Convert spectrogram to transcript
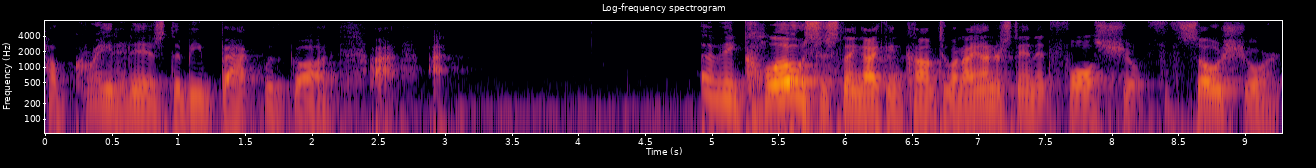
how great it is to be back with God. I, I, the closest thing I can come to, and I understand it falls sh- so short,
